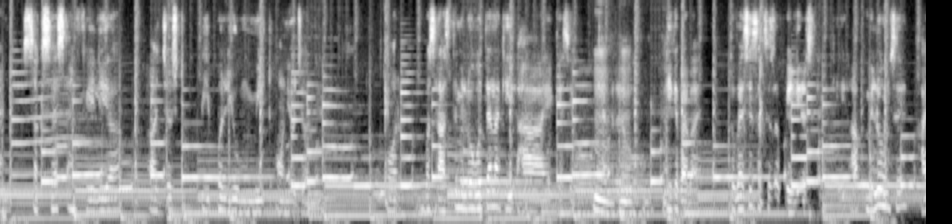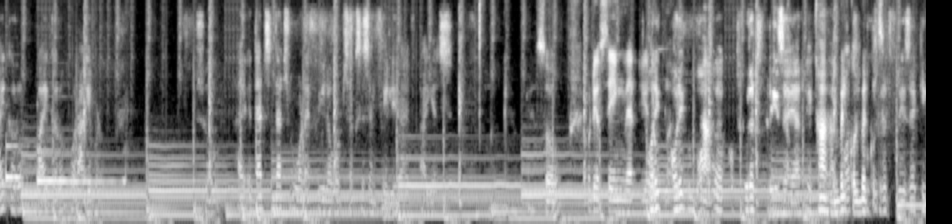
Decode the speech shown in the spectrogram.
And success and failure are just people you meet on your journey. और बस रास्ते में लोग होते हैं ना कि हाय कैसे हो क्या कर रहे हो ठीक है बाय बाय तो वैसे सक्सेस और फेलियर्स है कि आप मिलो उनसे हाय करो बाय करो और आगे बढ़ो so I, that's that's what I feel about success and failure I, Guess so what you're saying that you और एक और एक बहुत हाँ. अ, खूबसूरत फ्रेज है यार एक हाँ, हाँ, बिल्कुल, बिल्कुल। खूबसूरत फ्रेज है कि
